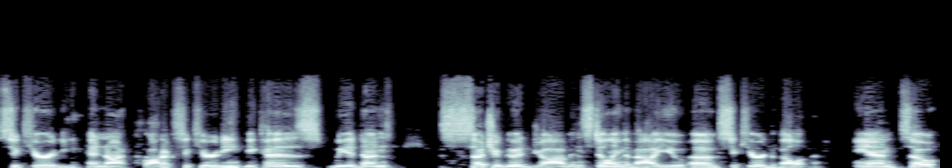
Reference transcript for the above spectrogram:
security and not product security because we had done such a good job instilling the value of secure development. And so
